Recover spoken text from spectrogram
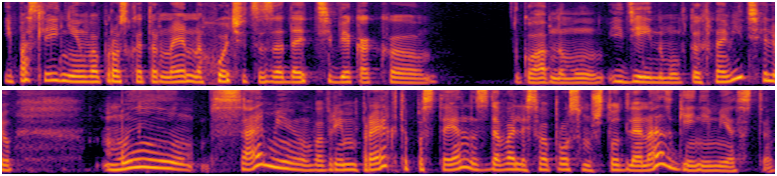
И последний вопрос, который, наверное, хочется задать тебе как э, главному идейному вдохновителю. Мы сами во время проекта постоянно задавались вопросом, что для нас гений места.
